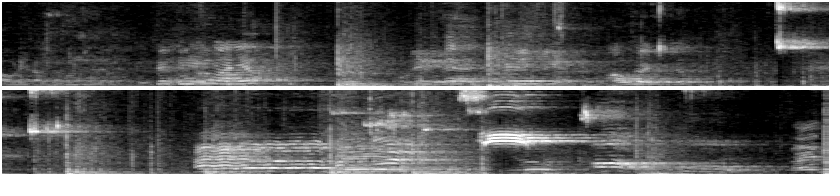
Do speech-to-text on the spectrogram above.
바스켓! 아, 오늘 좋아. 바카 바카 바카, 바카. 한 타임. 10초. 사이드.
